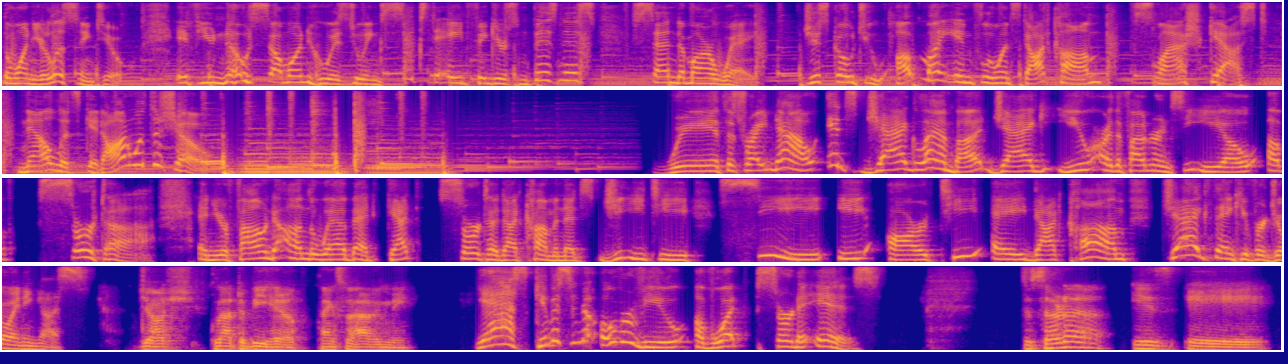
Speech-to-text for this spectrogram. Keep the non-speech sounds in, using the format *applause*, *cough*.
the one you're listening to. If you know someone who is doing six to eight figures in business, send them our way. Just go to upmyinfluence.com slash guest. Now let's get on with the show. With us right now, it's Jag Lamba. Jag, you are the founder and CEO of Certa, and you're found on the web at getcerta.com, and that's G E T C E R T A.com. Jag, thank you for joining us. Josh, glad to be here. Thanks for having me. Yes, give us an overview of what Certa is. So, Certa is a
